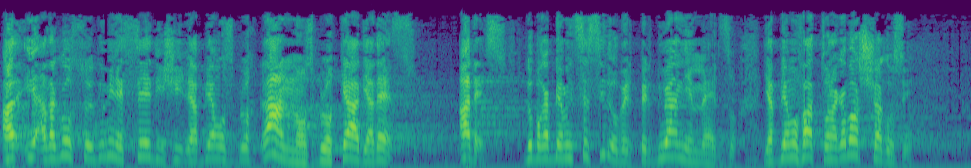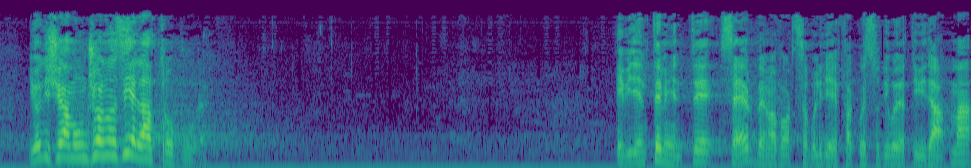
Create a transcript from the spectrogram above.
ad agosto del 2016 l'hanno sbloc sbloccati adesso, adesso, dopo che abbiamo insistito per, per due anni e mezzo, gli abbiamo fatto una capoccia così. Io dicevamo un giorno sì e l'altro pure. Evidentemente serve una forza politica che fa questo tipo di attività, ma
